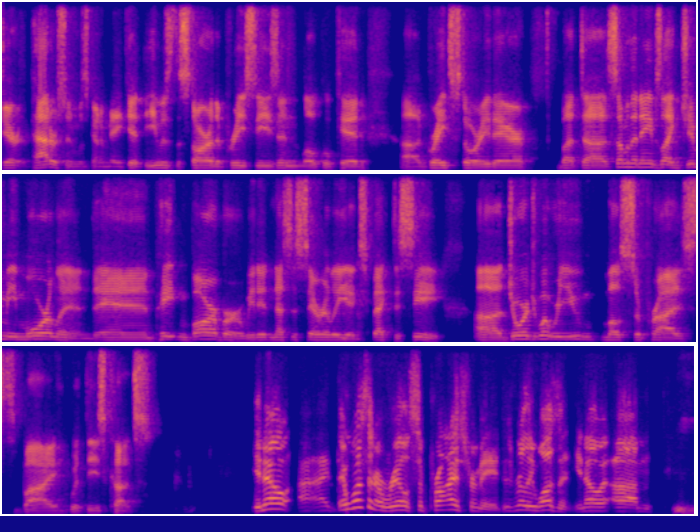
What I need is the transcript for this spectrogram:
Jaret Patterson was going to make it. He was the star of the preseason, local kid. Uh, great story there. But uh, some of the names like Jimmy Moreland and Peyton Barber, we didn't necessarily mm-hmm. expect to see. Uh, George, what were you most surprised by with these cuts? You know, I, there wasn't a real surprise for me. It just really wasn't. You know, um, mm-hmm.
